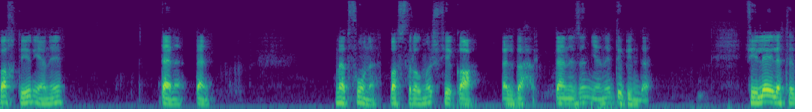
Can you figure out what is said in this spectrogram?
Bax deyir, yəni dənə, dən. Mədfunə, bastırılmış fiqa, əl-bəhr, dənizin, yəni dibində. Fi leyləti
